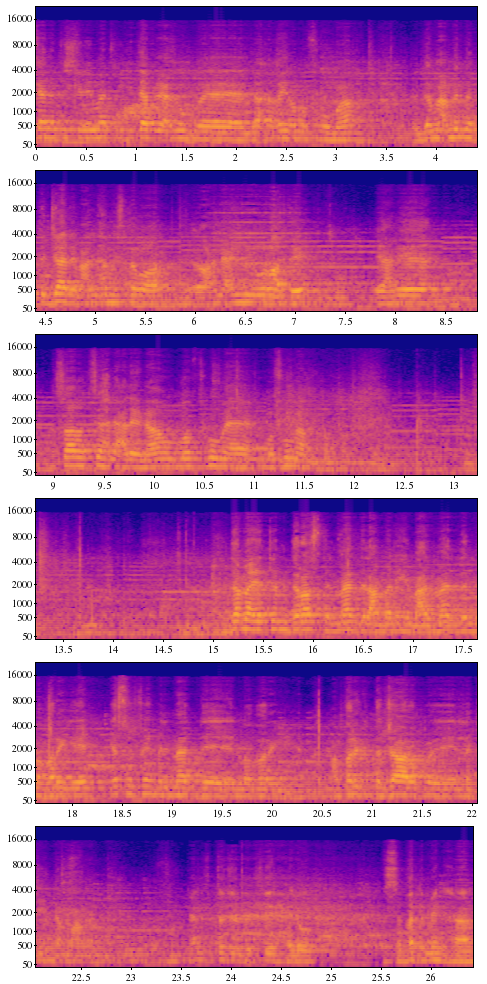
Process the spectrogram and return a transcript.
كانت الكلمات في كتاب العلوم آه، لا- غير مفهومة. عندما عملنا تجارب عن الهامسترات آه، عن علم الوراثة يعني صارت سهلة علينا ومفهومة مفهومة أكثر عندما يتم دراسة المادة العملية مع المادة النظرية يصل فهم المادة النظرية عن طريق التجارب التي تم عملها. كانت التجربة كثير حلوة استفدت منها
